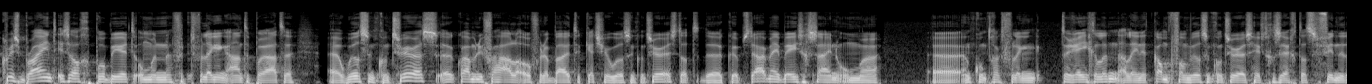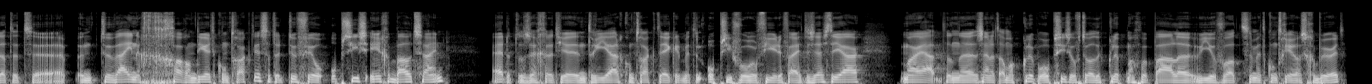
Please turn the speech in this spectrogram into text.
Chris Bryant is al geprobeerd om een verlenging aan te praten. Wilson Contreras kwamen nu verhalen over naar buiten, catcher Wilson Contreras, dat de Cubs daarmee bezig zijn om een contractverlenging te regelen. Alleen het kamp van Wilson Contreras heeft gezegd dat ze vinden dat het uh, een te weinig gegarandeerd contract is. Dat er te veel opties ingebouwd zijn. dat wil zeggen dat je een driejarig contract tekent met een optie voor een vierde, vijfde, zesde jaar. Maar ja, dan uh, zijn het allemaal clubopties. Oftewel de club mag bepalen wie of wat met Contreras gebeurt.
